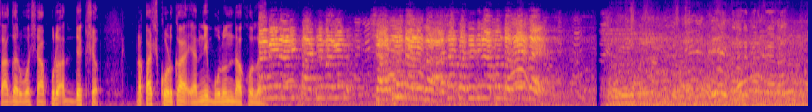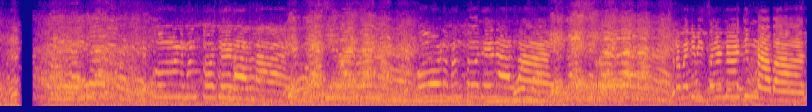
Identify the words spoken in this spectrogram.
सागर व शहापूर अध्यक्ष प्रकाश खोडका यांनी बोलून दाखवला आहे जमीन आणि पाठीमागे शहापूर तालुका अशा पद्धतीने आपण बघायचं आहे कोण म्हणतो देणार नाही कोण म्हणतो देणार नाही श्रमजीवी संघटना जिंदाबाद.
